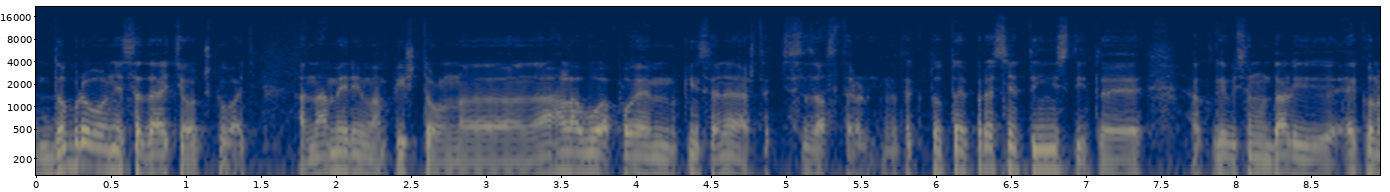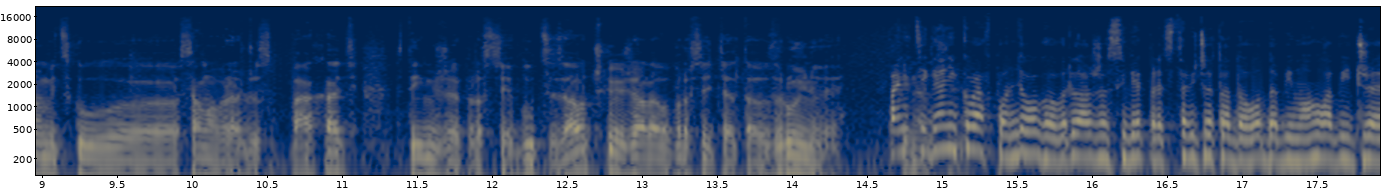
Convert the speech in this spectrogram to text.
dobrovoľne sa dajte očkovať a namierim vám pištol na hlavu a poviem, kým sa nedáš, tak sa zastrelí. No tak toto je presne tým istý. To je ako keby sa mu dali ekonomickú E, samovraždu spáchať s tým, že proste buď sa zaočkuješ, alebo proste ťa to zrujnuje. Pani Cigániková v pondelok hovorila, že si vie predstaviť, že tá dohoda by mohla byť, že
